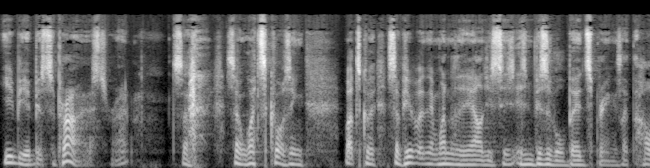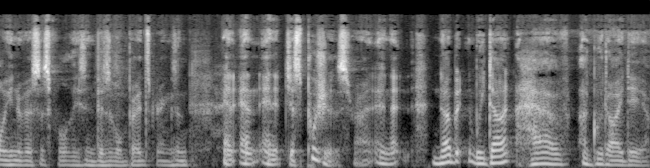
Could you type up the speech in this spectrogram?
You'd be a bit surprised, right? So, so what's causing, what's so people, one of the analogies is, is, invisible bed springs, like the whole universe is full of these invisible bed springs and, and, and, and it just pushes, right? And it, nobody, we don't have a good idea.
